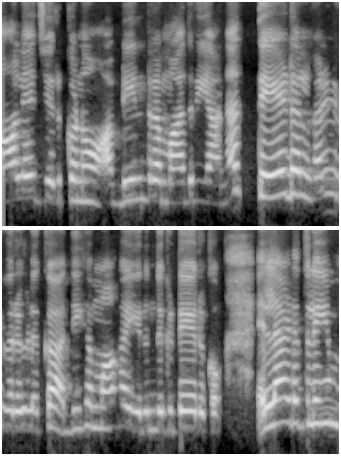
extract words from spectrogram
நாலேஜ் இருக்கணும் அப்படின்ற மாதிரியான தேடல்கள் இவர்களுக்கு அதிகமாக இருந்துகிட்டே இருக்கும். எல்லா இடத்துலயும்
